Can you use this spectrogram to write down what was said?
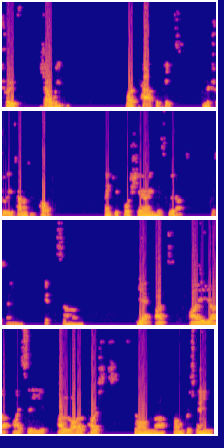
Truth Shall Win. What a powerful piece from a truly talented poet. Thank you for sharing this with us, Christine. It's, um, yeah, I, I, uh, I see a lot of posts from, uh, from Christine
